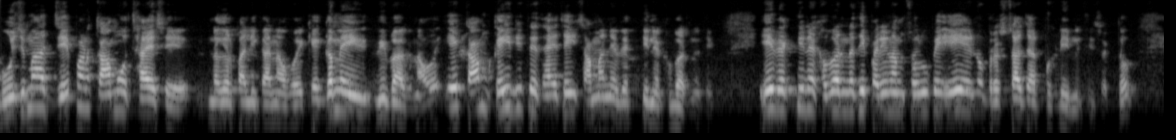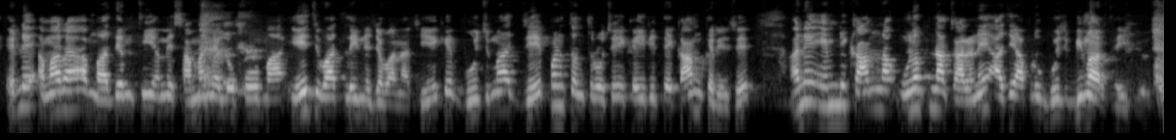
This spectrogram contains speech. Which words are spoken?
ભુજમાં જે પણ કામો થાય છે, નગરપાલિકાના હોય કે ગમે એ વિભાગના હોય, એ કામ કઈ રીતે થાય છે એ સામાન્ય વ્યક્તિને ખબર નથી. એ વ્યક્તિને ખબર નથી, પરિણામ સ્વરૂપે એ એનો ભ્રષ્ટાચાર પકડી નથી શકતો. એટલે અમારા માધ્યમથી અમે સામાન્ય લોકોમાં એ જ વાત લઈને જવાના છીએ કે ભુજમાં જે પણ તંત્રો છે એ કઈ રીતે કામ કરે છે અને એમની કામના ઉણપના કારણે આજે આપણું ભુજ બીમાર થઈ ગયું છે.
